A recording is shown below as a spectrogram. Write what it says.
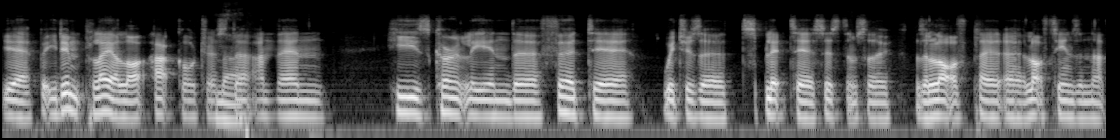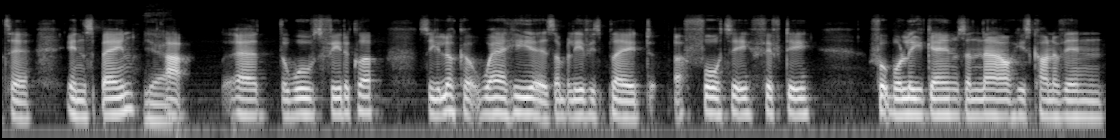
Yeah, but he didn't play a lot at Colchester, no. and then he's currently in the third tier, which is a split tier system. So there's a lot of play, uh, a lot of teams in that tier in Spain yeah. at uh, the Wolves feeder club. So you look at where he is. I believe he's played uh, 40, 50 football league games, and now he's kind of in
